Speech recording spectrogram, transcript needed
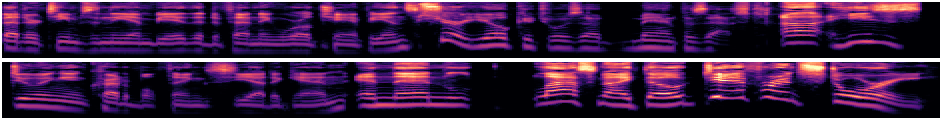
better teams in the NBA, the defending world champions. Sure, Jokic was a man possessed. Uh, he's doing incredible things yet again. And then last night, though, different story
